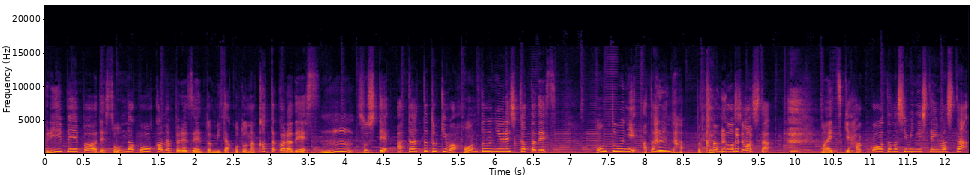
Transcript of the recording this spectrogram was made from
フリーペーパーでそんな豪華なプレゼント見たことなかったからです。うん。そして当たった時は本当に嬉しかったです。本当に当たるんだと感動しました。毎月発行を楽しみにしていました。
